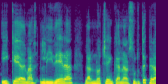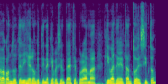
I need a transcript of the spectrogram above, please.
y que además lidera las noches en Canal Sur. ¿Tú te esperabas cuando te dijeron que tenías que presentar este programa que iba a tener tanto éxito?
